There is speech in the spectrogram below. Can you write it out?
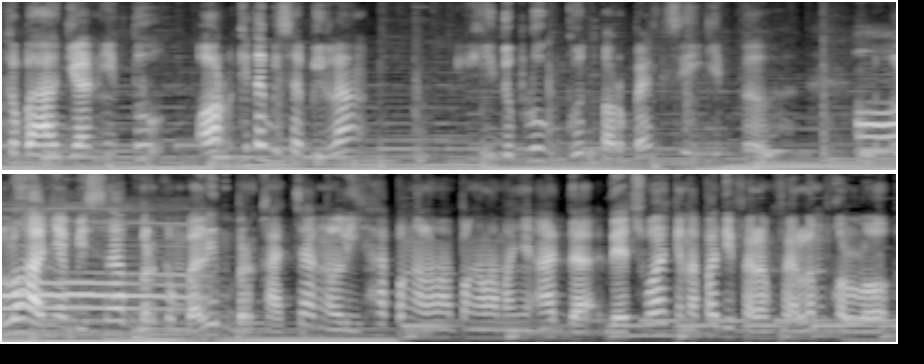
kebahagiaan itu or kita bisa bilang hidup lu good or bad sih gitu lo hanya bisa Oh. berkembali berkaca ngelihat pengalaman-pengalaman yang ada. That's why kenapa di film-film kalau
